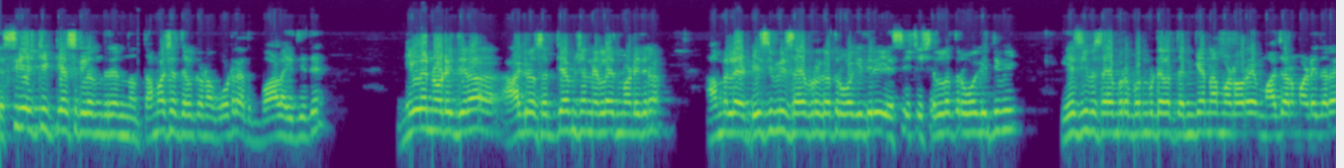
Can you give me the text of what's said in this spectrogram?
ಎಸ್ ಸಿ, ಎಸ್ ಟಿ ಕೇಸ್ಗಳಂದ್ರೆ ತಮಾಷೆ ತಿಳ್ಕೊಂಡು ಹೋಗ್ಬಿಟ್ರೆ ಅದು ಬಹಳ ಇದಿದೆ. ನೀವೇ ನೋಡಿದ್ದೀರಾ, ಆಗಿರೋ ಸತ್ಯಾಂಶನೆಲ್ಲ ಇದು ಮಾಡಿದ್ದೀರಾ? ಆಮೇಲೆ ಡಿ ಸಿ ಬಿ ಸಾಹೇಬ್ರ ಹತ್ರ ಹೋಗಿದ್ದೀರಿ, ಎಸ್ ಸಿ ಸ್ಟೇಷನ್ ಹತ್ರ ಹೋಗಿದ್ದೀವಿ. ಎ ಸಿ ಬಿ ಸಾಹೇಬ್ರು ಬಂದ್ಬಿಟ್ಟೆಲ್ಲ ತನಿಖೆನ ಮಾಡೋರೆ, ಮಾಜಾರ್ ಮಾಡಿದ್ದಾರೆ.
